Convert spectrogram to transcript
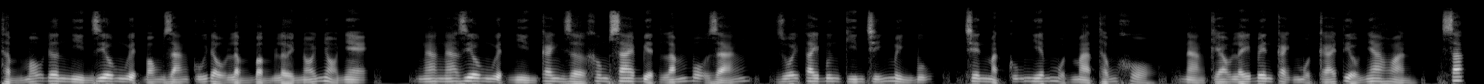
Thẩm mẫu đơn nhìn Diêu Nguyệt bóng dáng cúi đầu lẩm bẩm lời nói nhỏ nhẹ. Nga ngã Diêu Nguyệt nhìn canh giờ không sai biệt lắm bộ dáng, duỗi tay bưng kín chính mình bụng, trên mặt cũng nhiễm một mạt thống khổ, nàng kéo lấy bên cạnh một cái tiểu nha hoàn, sắc.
